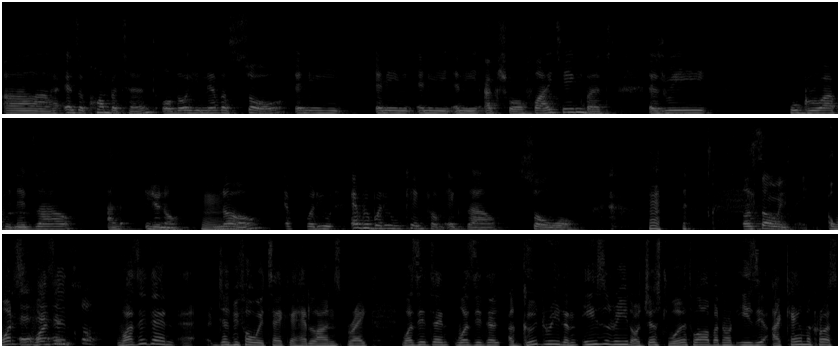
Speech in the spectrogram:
uh, as a combatant, although he never saw any any any any actual fighting. But as we who grew up in exile, uh, you know, mm. know everybody who, everybody who came from exile saw war. or so we think. What was it? So, was it an uh, just before we take a headlines break? Was it an, was it a, a, good read, an easy read, or just worthwhile but not easy? I came across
